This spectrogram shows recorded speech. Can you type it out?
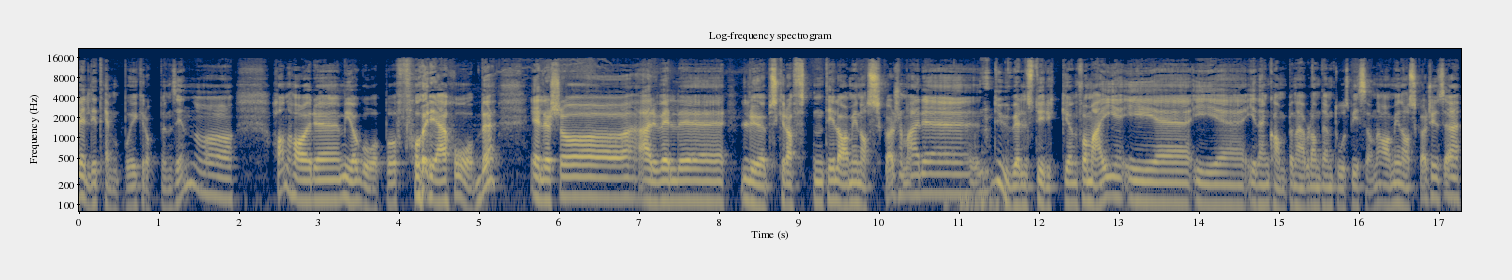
veldig tempo i kroppen sin. Og han har eh, mye å gå på, får jeg håpe. Ellers så er det vel løpskraften til Amin Askar som er duellstyrken for meg i, i, i den kampen her blant de to spissene. Amin Askar syns jeg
